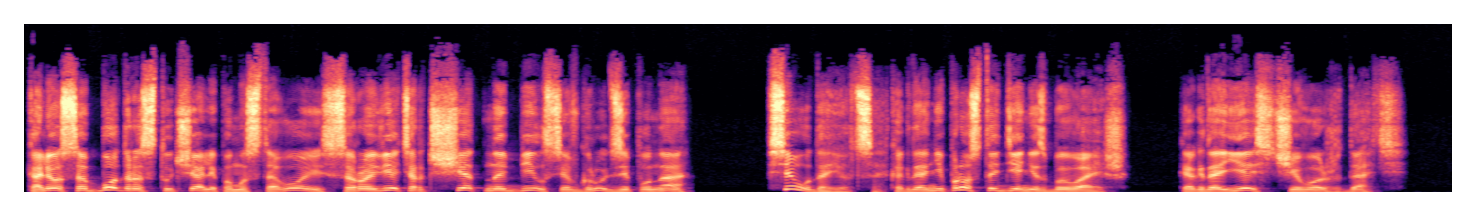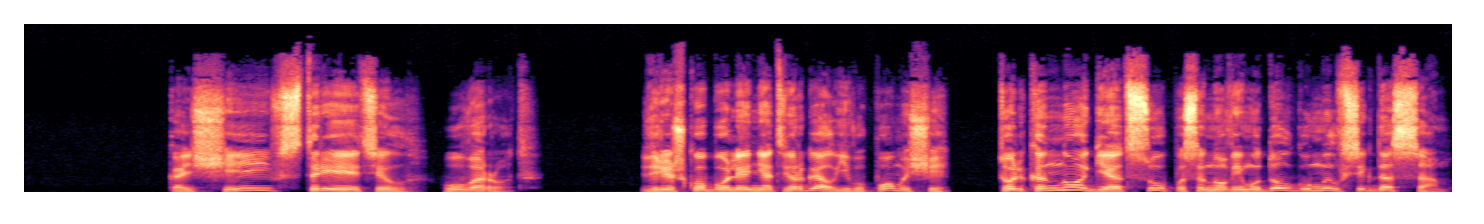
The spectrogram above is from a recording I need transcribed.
колеса бодро стучали по мостовой, сырой ветер тщетно бился в грудь зипуна. Все удается, когда не просто день избываешь, когда есть чего ждать. Кощей встретил у ворот. Верешко более не отвергал его помощи, только ноги отцу по сыновьему долгу мыл всегда сам.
